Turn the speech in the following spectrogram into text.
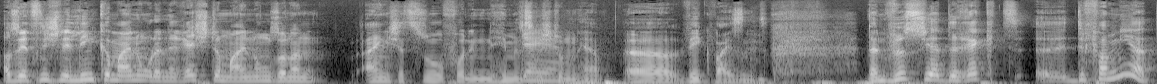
also jetzt nicht eine linke Meinung oder eine rechte Meinung, sondern eigentlich jetzt nur von den Himmelsrichtungen her, äh, wegweisend, dann wirst du ja direkt äh, diffamiert.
